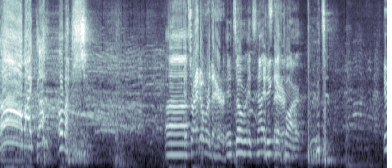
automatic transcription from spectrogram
Oh my god! Oh my sh- it's right over there. It's over. It's not. It's didn't get there. far.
